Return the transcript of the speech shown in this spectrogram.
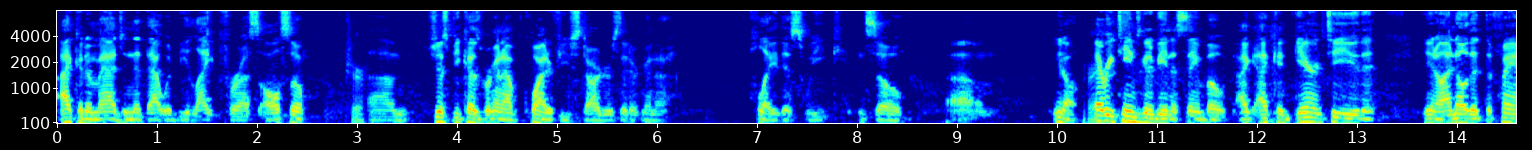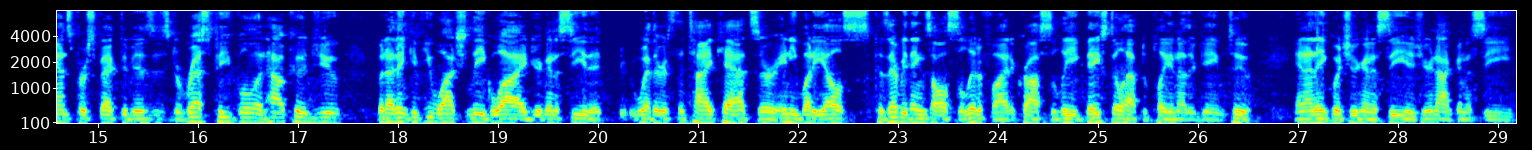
I could imagine that that would be light for us also. Sure. Um, just because we're going to have quite a few starters that are going to play this week. And so, um, you know, right. every team's going to be in the same boat. I, I can guarantee you that, you know, I know that the fans' perspective is is to rest people and how could you? But I think if you watch league wide, you're going to see that whether it's the Ticats or anybody else, because everything's all solidified across the league, they still have to play another game too. And I think what you're going to see is you're not going to see,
